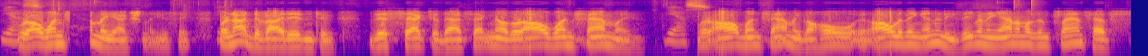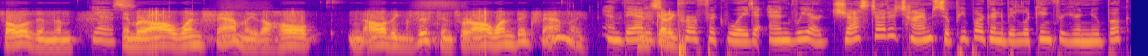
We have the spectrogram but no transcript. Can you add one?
Yes. We're all one family, actually. You see, we're not divided into this sect or that sect. No, we're all one family. Yes. We're all one family. The whole, all living entities, even the animals and plants, have souls in them, yes. and we're all one family. The whole, all of existence, we're all one big family. And that You've is a gotta- perfect way to end. We are just out of time, so people are going to be looking for your new book,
